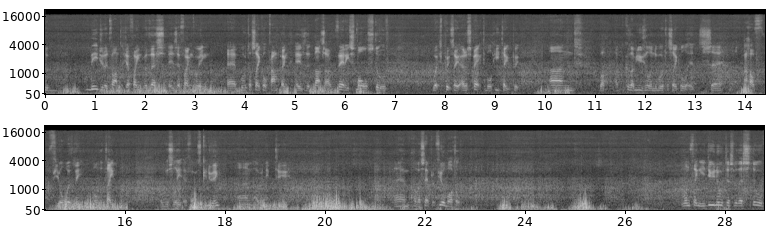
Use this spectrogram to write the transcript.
The major advantage I find with this is if I'm going uh, motorcycle camping is that that's a very small stove which puts out a respectable heat output and well because I'm usually on the motorcycle it's uh, I have fuel with me all the time obviously if I was canoeing um, I would need to um, have a separate fuel bottle. One thing you do notice with this stove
